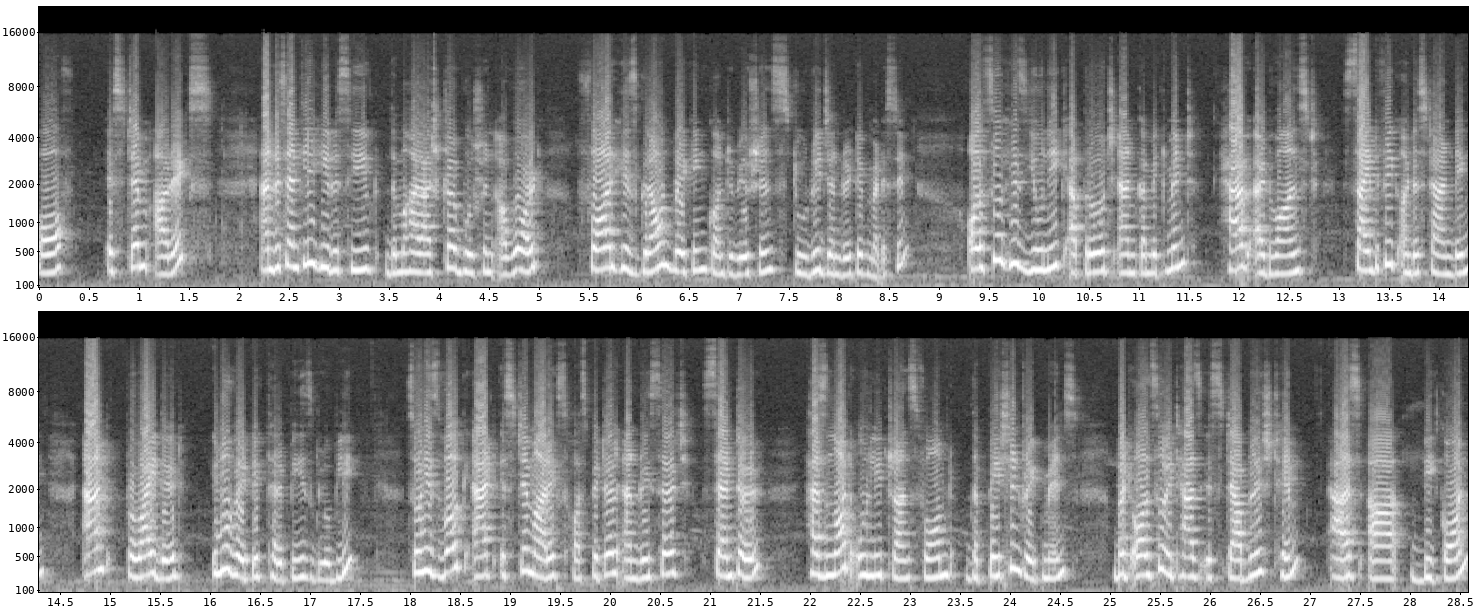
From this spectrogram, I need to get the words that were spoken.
of STEM RX and recently he received the Maharashtra Bhushan Award for his groundbreaking contributions to regenerative medicine. Also his unique approach and commitment have advanced scientific understanding and provided innovative therapies globally so his work at STEMRX Hospital and Research Center has not only transformed the patient treatments but also it has established him as a beacon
